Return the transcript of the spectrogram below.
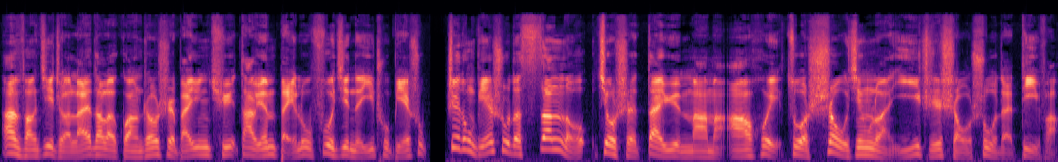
暗访记者来到了广州市白云区大园北路附近的一处别墅。这栋别墅的三楼就是代孕妈妈阿慧做受精卵移植手术的地方。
